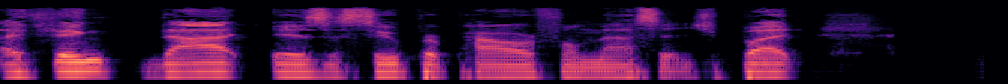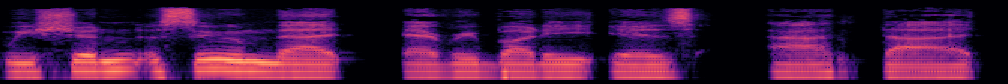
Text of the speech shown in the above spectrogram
I think that is a super powerful message, but we shouldn't assume that everybody is at that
